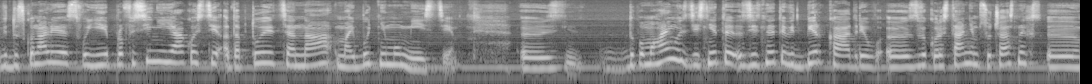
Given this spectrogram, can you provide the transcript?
віддосконалює свої професійні якості, адаптується на майбутньому місці. Допомагаємо здійснити, здійснити відбір кадрів е, з використанням сучасних е,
